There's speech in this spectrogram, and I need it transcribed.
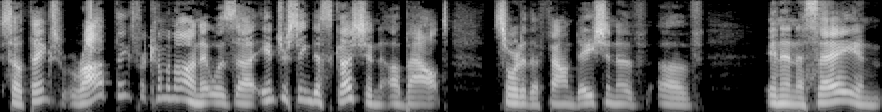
So thanks rob thanks for coming on. It was an interesting discussion about sort of the foundation of of NNSA and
